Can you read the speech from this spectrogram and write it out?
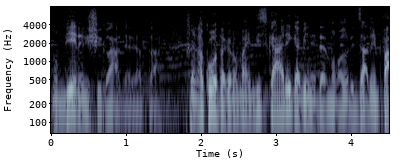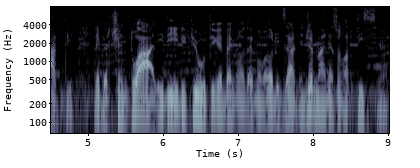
non viene riciclata in realtà. Cioè la quota che non va in discarica viene termovalorizzata. Infatti le percentuali di rifiuti che vengono termovalorizzati in Germania sono altissime.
